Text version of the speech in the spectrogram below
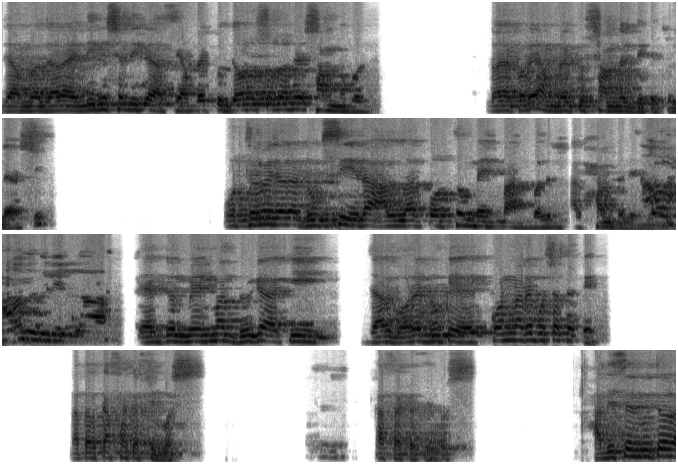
যে আমরা যারা এদিকে সেদিকে আছি আমরা একটু জড়সড় হয়ে সামনে বলি। দয়া করে আমরা একটু সামনের দিকে চলে আসি। প্রথমে যারা ঢুকছি এরা আল্লাহর প্রথম মেহমান বলেন আলহামদুলিল্লাহ। আলহামদুলিল্লাহ। একজন মেহমান দুইগা কি যার ঘরে ঢুকে কর্নারে বসে থাকে? না তার কাছাকাছি বসে। কাছাকাছি বসে। হাদিসের ভিতরে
